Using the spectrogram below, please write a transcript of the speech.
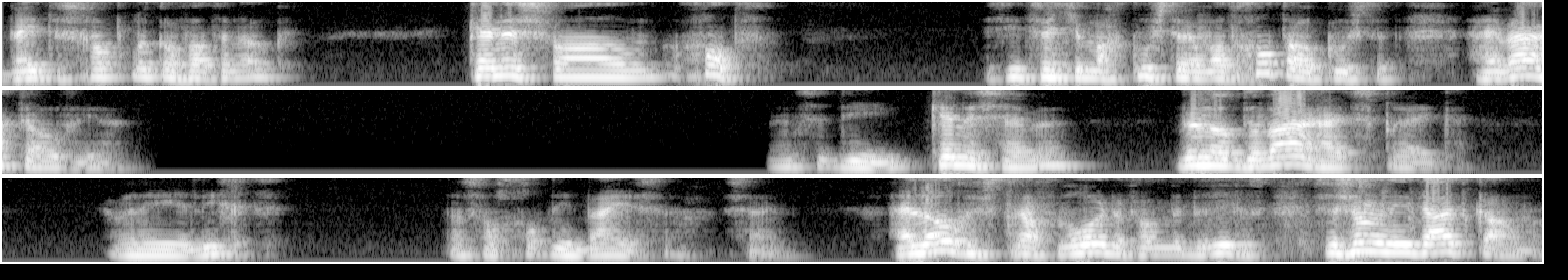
wetenschappelijk of wat dan ook. Kennis van God is iets wat je mag koesteren, wat God ook koestert. Hij waakt over je. Mensen die kennis hebben, willen ook de waarheid spreken. En wanneer je liegt, dan zal God niet bij je zijn. Hij logen strafwoorden van bedriegers. Ze zullen niet uitkomen.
